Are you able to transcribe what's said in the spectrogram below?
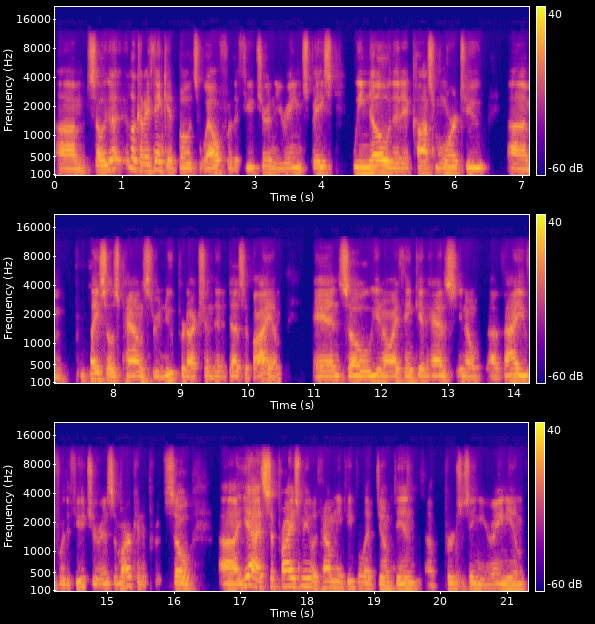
Um, so, uh, look, I think it bodes well for the future in the uranium space. We know that it costs more to um, replace those pounds through new production than it does to buy them. And so, you know, I think it has, you know, value for the future as the market improves. So, uh, yeah, it surprised me with how many people have jumped in uh, purchasing uranium.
